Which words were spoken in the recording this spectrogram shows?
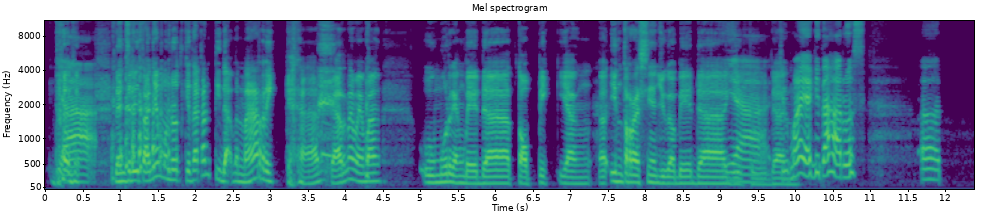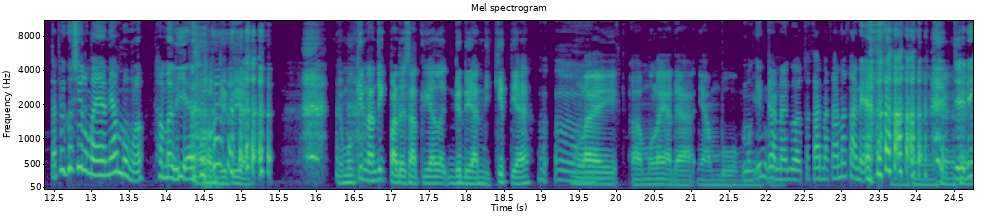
ya. dan ceritanya menurut kita kan tidak menarik kan? Karena memang umur yang beda topik yang eh, interestnya juga beda gitu. Ya dan cuma ya kita harus eh, tapi gue sih lumayan nyambung loh sama Lia. Oh gitu ya ya mungkin nanti pada saat dia gedean dikit ya Mm-mm. mulai eh, mulai ada nyambung mungkin gitu. karena gue kekanak-kanakan ya. Jadi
